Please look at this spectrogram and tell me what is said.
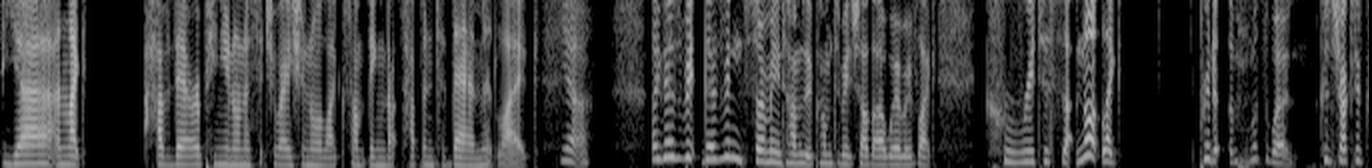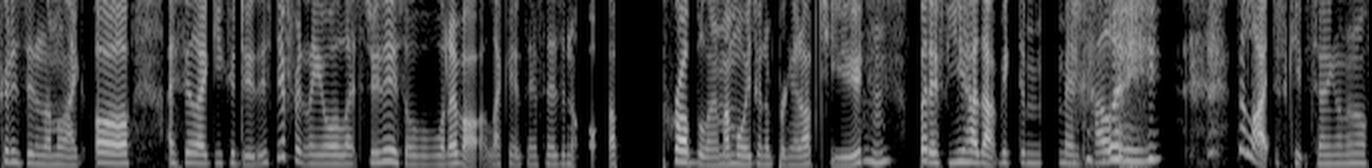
Yeah, and like have their opinion on a situation or like something that's happened to them. It like Yeah. Like there's been there's been so many times we've come to each other where we've like criticized not like what's the word constructive criticism I'm like oh I feel like you could do this differently or let's do this or whatever like if, if there's an a problem I'm always going to bring it up to you but if you had that victim mentality the light just keeps turning on and off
